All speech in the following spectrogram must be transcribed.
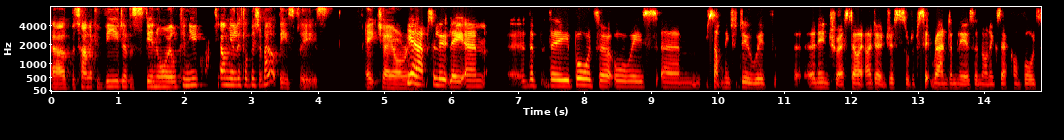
uh, Botanica Vida, the skin oil. Can you tell me a little bit about these, please? HARE. Yeah, absolutely. Um, the the boards are always um, something to do with uh, an interest. I, I don't just sort of sit randomly as a non-exec on boards.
